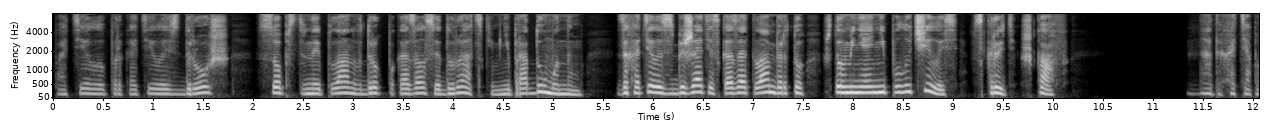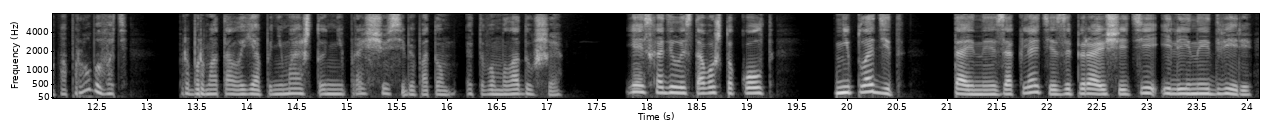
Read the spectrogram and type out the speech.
По телу прокатилась дрожь, собственный план вдруг показался дурацким, непродуманным. Захотелось сбежать и сказать Ламберту, что у меня не получилось вскрыть шкаф. «Надо хотя бы попробовать», пробормотала я, понимая, что не прощу себе потом этого малодушия. Я исходила из того, что Колт не плодит тайные заклятия, запирающие те или иные двери.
